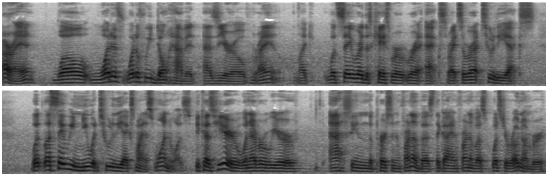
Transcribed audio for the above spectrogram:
Alright, well, what if what if we don't have it as 0, right? Like, let's say we're this case where we're at x, right? So we're at 2 to the x. What, let's say we knew what 2 to the x minus 1 was. Because here, whenever we are asking the person in front of us, the guy in front of us, what's your row number,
